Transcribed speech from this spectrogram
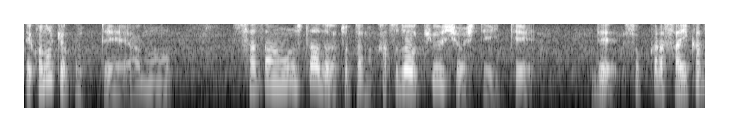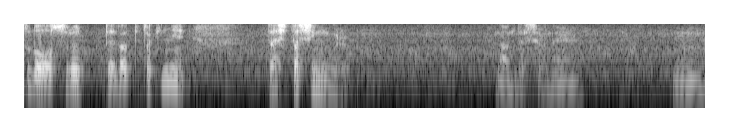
で、この曲って、あの、サザンオールスターズがちょっとあの活動休止をしていて、で、そこから再活動をするってなった時に出したシングルなんですよね。うん。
